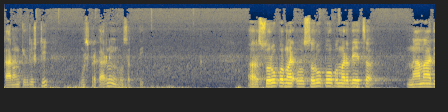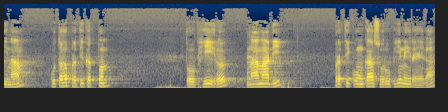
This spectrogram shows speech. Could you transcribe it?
कारण की दृष्टि उस प्रकार नहीं हो सकती। और स्वरूप स्वरूपोपमर्दे च नामादि नाम कुतः प्रतीकत्व तो फिर नामादि प्रतीकों का स्वरूप ही नहीं रहेगा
